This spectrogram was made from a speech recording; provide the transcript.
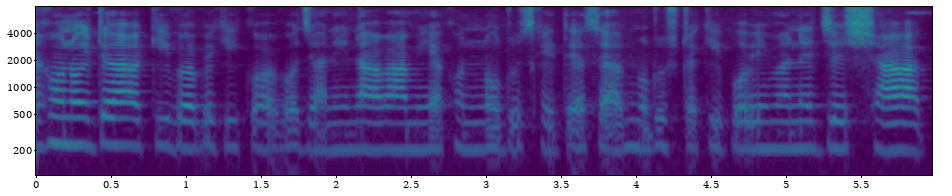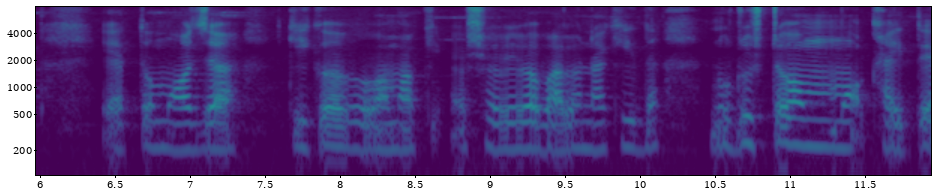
এখন ওইটা কীভাবে কি করব জানি না, আর আমি এখন নুডলস খাইতে আসি, আর নুডলসটা কী পরিমাণে যে স্বাদ, এত মজা, কী করব? আমার শরীরও ভালো না, খিদা। নুডলসটাও খাইতে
